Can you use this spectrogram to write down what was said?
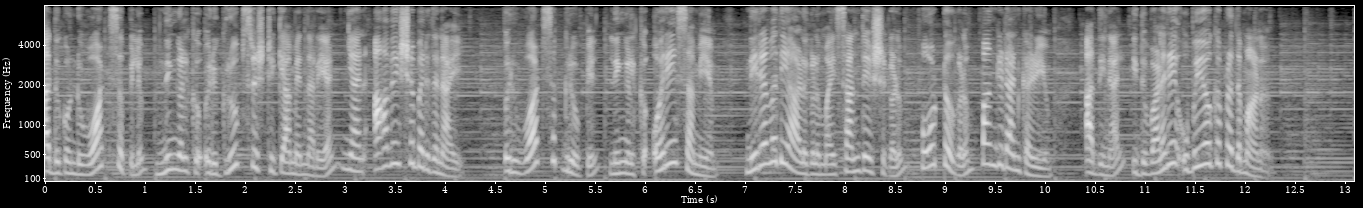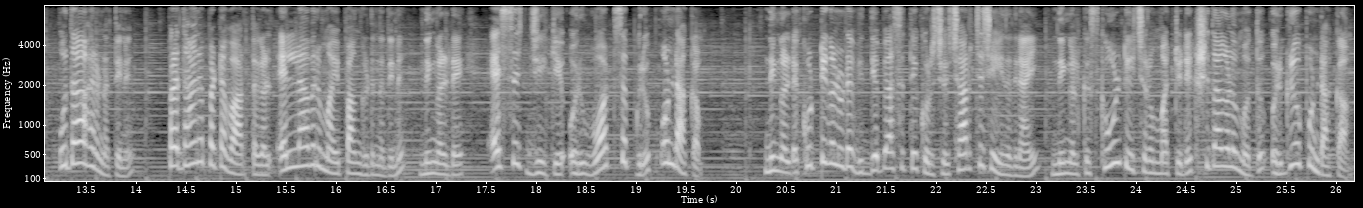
അതുകൊണ്ട് വാട്സപ്പിലും നിങ്ങൾക്ക് ഒരു ഗ്രൂപ്പ് സൃഷ്ടിക്കാമെന്നറിയാൻ ഞാൻ ആവേശഭരിതനായി. ഒരു വാട്സപ്പ് ഗ്രൂപ്പിൽ നിങ്ങൾക്ക് ഒരേ സമയം നിരവധി ആളുകളുമായി സന്ദേശങ്ങളും ഫോട്ടോകളും പങ്കിടാൻ കഴിയും. അതിനാൽ ഇത് വളരെ ഉപയോഗപ്രദമാണ്. ഉദാഹരണത്തിന് പ്രധാനപ്പെട്ട വാർത്തകൾ എല്ലാവരുമായി പങ്കിടുന്നതിന് നിങ്ങളുടെ എസ് എച്ച് ജിക്ക് ഒരു വാട്സപ്പ് ഗ്രൂപ്പ് ഉണ്ടാക്കാം. നിങ്ങളുടെ കുട്ടികളുടെ വിദ്യാഭ്യാസത്തെക്കുറിച്ച് ചർച്ച ചെയ്യുന്നതിനായി നിങ്ങൾക്ക് സ്കൂൾ ടീച്ചറും മറ്റു രക്ഷിതാക്കളുമൊത്ത് ഒരു ഗ്രൂപ്പ് ഉണ്ടാക്കാം.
